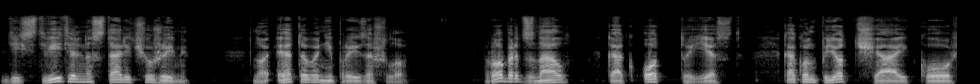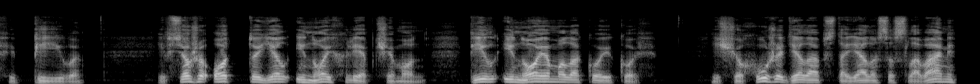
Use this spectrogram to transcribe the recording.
действительно стали чужими. Но этого не произошло. Роберт знал, как Отто ест, как он пьет чай, кофе, пиво. И все же Отто ел иной хлеб, чем он, пил иное молоко и кофе. Еще хуже дело обстояло со словами,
